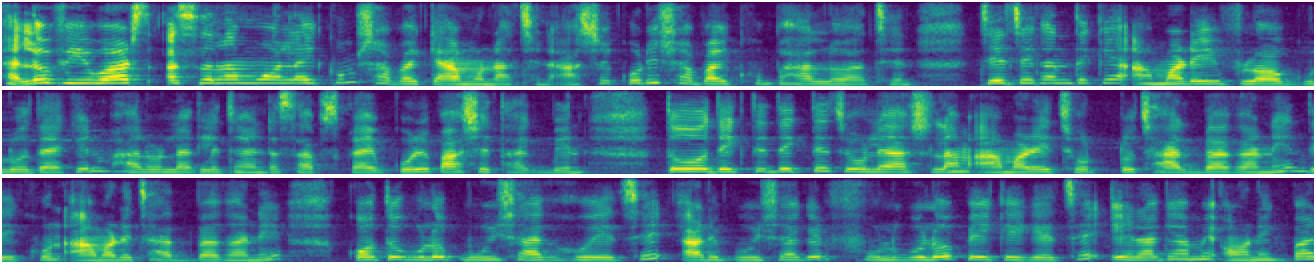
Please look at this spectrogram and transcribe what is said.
হ্যালো ভিউয়ার্স, আসসালামু আলাইকুম। সবাই কেমন আছেন? আশা করি সবাই খুব ভালো আছেন। যে যেখান থেকে আমার এই ভ্লগগুলো দেখেন, ভালো লাগলে চ্যানেলটা সাবস্ক্রাইব করে পাশে থাকবেন। তো দেখতে দেখতে চলে আসলাম আমার এই ছোট্ট ছাদ বাগানে। দেখুন, আমার এই ছাদ বাগানে কতগুলো পুঁই শাক হয়েছে আর এই পুঁই শাকের ফুলগুলো পেকে গেছে। এর আগে আমি অনেকবার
